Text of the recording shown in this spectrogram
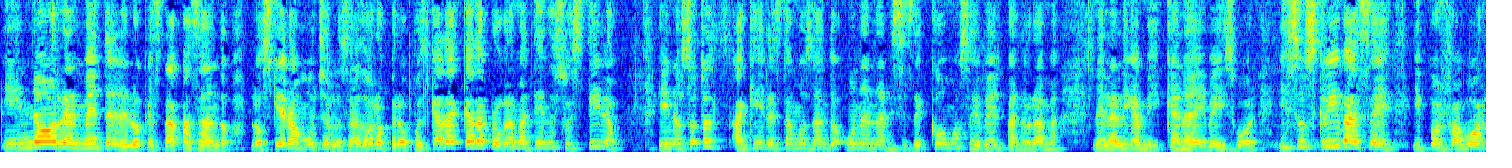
y no realmente de lo que está pasando. Los quiero mucho, los adoro, pero pues cada, cada programa tiene su estilo. Y nosotros aquí le estamos dando un análisis de cómo se ve el panorama de la Liga Mexicana de Béisbol. Y suscríbase y por favor,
